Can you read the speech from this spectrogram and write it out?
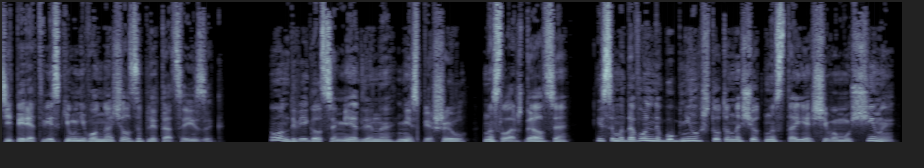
Теперь от виски у него начал заплетаться язык. Он двигался медленно, не спешил, наслаждался и самодовольно бубнил что-то насчет настоящего мужчины,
